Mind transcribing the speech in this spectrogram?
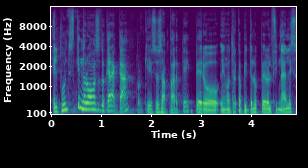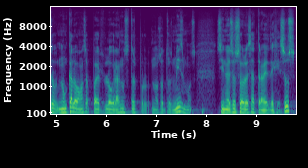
El punto es que no lo vamos a tocar acá, porque eso es aparte, pero en otro capítulo, pero al final eso nunca lo vamos a poder lograr nosotros por nosotros mismos, sino eso solo es a través de Jesús.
